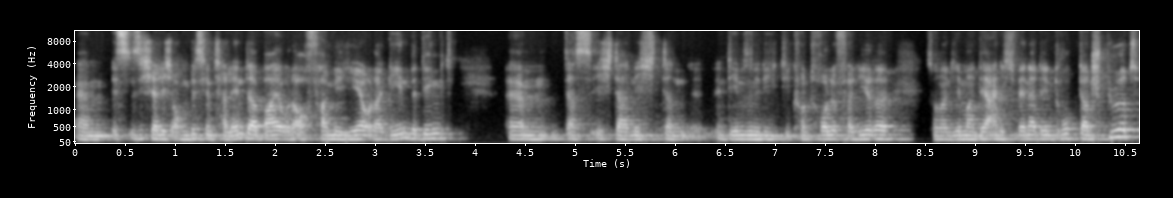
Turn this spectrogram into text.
ähm, ist sicherlich auch ein bisschen Talent dabei oder auch familiär oder genbedingt, ähm, dass ich da nicht dann in dem Sinne die, die Kontrolle verliere, sondern jemand, der eigentlich, wenn er den Druck dann spürt,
